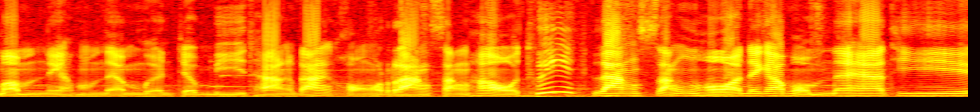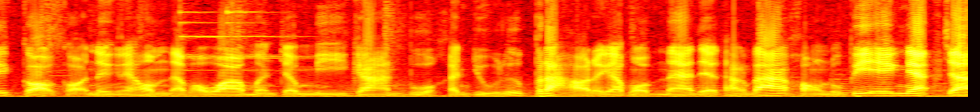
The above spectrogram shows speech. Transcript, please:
มัมนะครับผมนะเหมือนจะมีทางด้านของรางสังเหาทุยรางสังหรณ์นะครับผมนะฮะที่เกาะเกาะหนึ่งนะครับผมนะเพราะว่าเหมือนจะมีการบวกกันอยู่หรือเปล่านะครับผมนะเดี๋ยวทางด้านของลุงพี่เองเนี่ยจะ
